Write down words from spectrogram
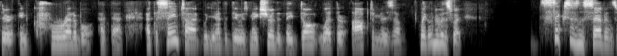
they're incredible at that at the same time what you have to do is make sure that they don't let their optimism like let me put it this way sixes and sevens,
